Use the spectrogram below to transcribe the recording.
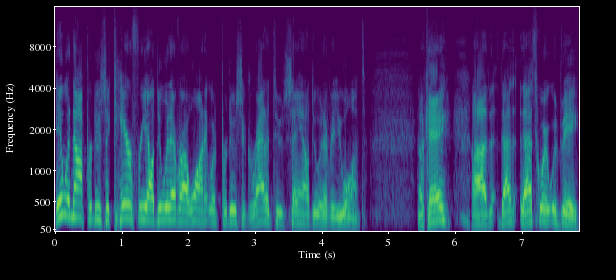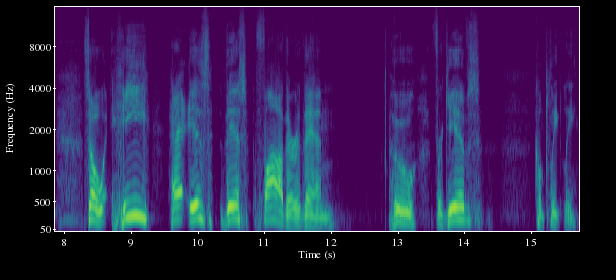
It would not produce a carefree, I'll do whatever I want. It would produce a gratitude saying, I'll do whatever you want. Okay? Uh, that, that's where it would be. So he ha- is this Father then who forgives completely.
